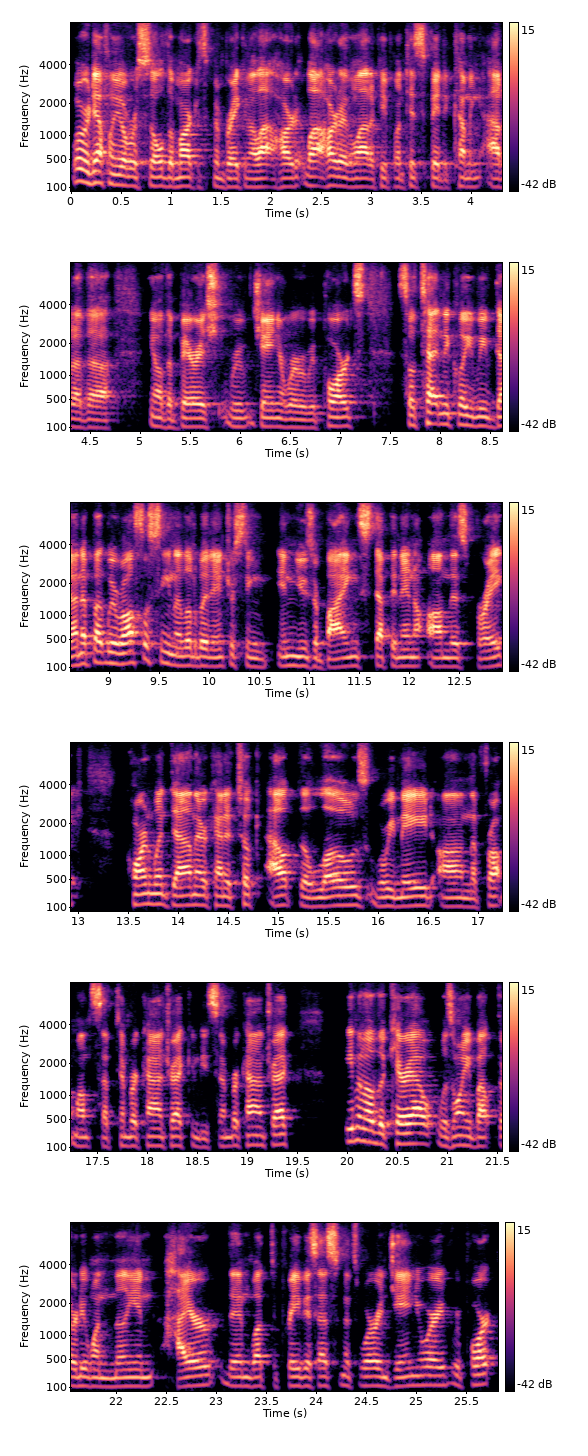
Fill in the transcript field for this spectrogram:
Well, we're definitely oversold. The market's been breaking a lot harder, a lot harder than a lot of people anticipated coming out of the, you know, the bearish January reports. So technically, we've done it, but we are also seeing a little bit interesting end user buying stepping in on this break. Corn went down there, kind of took out the lows where we made on the front month September contract and December contract. Even though the carryout was only about 31 million higher than what the previous estimates were in January report.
